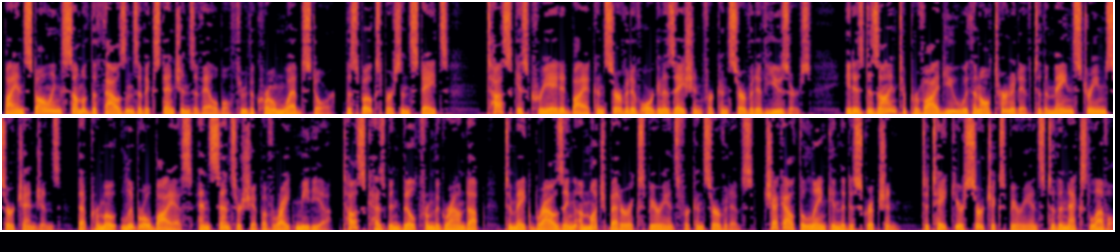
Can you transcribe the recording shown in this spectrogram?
by installing some of the thousands of extensions available through the Chrome Web Store. The spokesperson states Tusk is created by a conservative organization for conservative users. It is designed to provide you with an alternative to the mainstream search engines that promote liberal bias and censorship of right media. Tusk has been built from the ground up to make browsing a much better experience for conservatives. Check out the link in the description to take your search experience to the next level.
